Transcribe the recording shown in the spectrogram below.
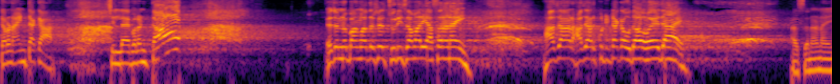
কারণ চিল্লায় বলেন চুরি চামারি আসানা নাই? হাজার হাজার কোটি টাকা উধাও হয়ে যায়। না নাই?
